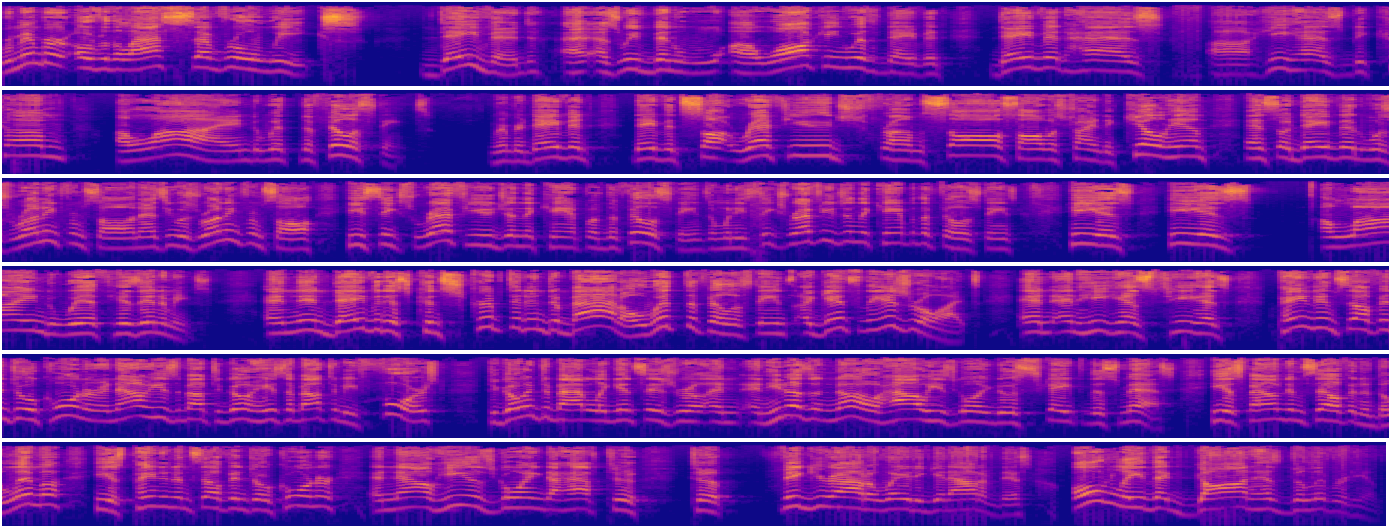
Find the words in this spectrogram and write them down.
Remember, over the last several weeks, David, as we've been uh, walking with David, David has uh, he has become aligned with the Philistines. Remember, David David sought refuge from Saul. Saul was trying to kill him, and so David was running from Saul. And as he was running from Saul, he seeks refuge in the camp of the Philistines. And when he seeks refuge in the camp of the Philistines, he is he is aligned with his enemies. And then David is conscripted into battle with the Philistines against the Israelites. And, and he has, he has painted himself into a corner and now he's about to go, he's about to be forced to go into battle against Israel and, and he doesn't know how he's going to escape this mess. He has found himself in a dilemma. He has painted himself into a corner and now he is going to have to, to figure out a way to get out of this only that God has delivered him.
